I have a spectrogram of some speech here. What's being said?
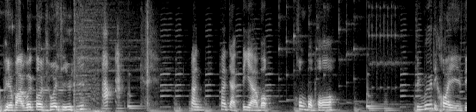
กพยาบาลเบื้องต้นช่วยชีวิตอะ ฟังฟังจากเตี่ยบอกคงบ่พอ ถึงมือที่ข่อยสิ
